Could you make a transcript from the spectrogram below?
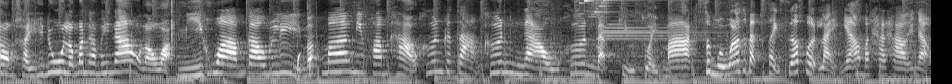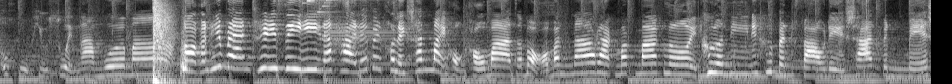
ลองใช้ที่นู่นแล้วมันทำให้หน้าของเราอะมีความเกาหลีมากๆ มีความขาวขึ้นกระจ่างขึ้นเงาขึ้นแบบผิวสวยมาก สมมุติว่าเราจะแบบใส่เสื้อเปิดไหล่เงี้ยเอามาทาๆเลยนะโอ้โหผิวสวยงามเวอร์มาก ต่อกันที่แบรนด์ 3CE นะคะ ได้เป็นคอลเลกชันใหม่ของเขามาจะบอกว่ามันน่ารักมาก ๆ เลย คืออันนี้นี่คือเป็นฟาวเดชั่นเป็นเมช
